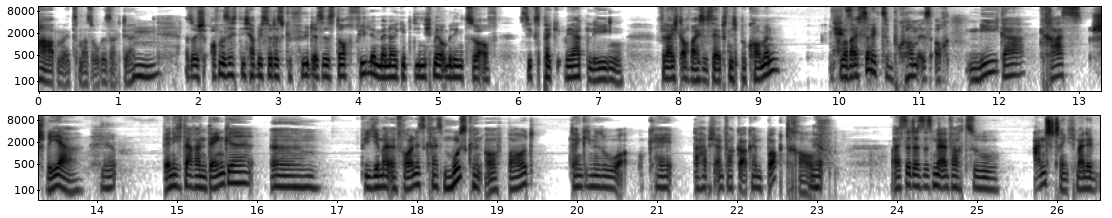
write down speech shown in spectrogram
haben, jetzt mal so gesagt, ja. Also ich offensichtlich habe ich so das Gefühl, dass es doch viele Männer gibt, die nicht mehr unbedingt so auf Sixpack Wert legen. Vielleicht auch, weil sie es selbst nicht bekommen. Aber weißt du? Sixpack zu bekommen ist auch mega krass schwer. Ja. Wenn ich daran denke, ähm, wie jemand im Freundeskreis Muskeln aufbaut, denke ich mir so, okay, da habe ich einfach gar keinen Bock drauf. Ja. Weißt du, das ist mir einfach zu anstrengend. Ich meine,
